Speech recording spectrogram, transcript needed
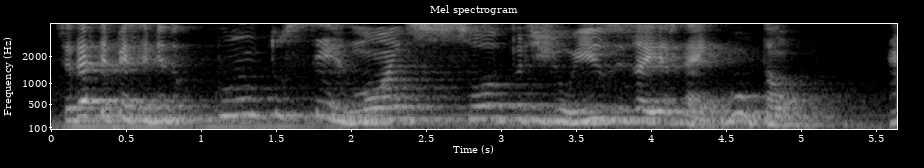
Você deve ter percebido quantos sermões sobre juízo Isaías tem. Um montão. É,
